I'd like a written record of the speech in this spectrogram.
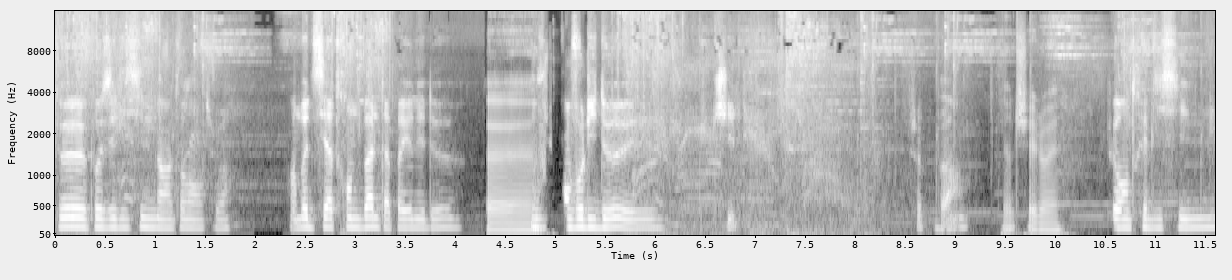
peux poser Licine dans attendant, tu vois. En mode si à 30 balles t'as pas Ioné 2, Euh, ou tu prends volley 2 et tu chill. Je sais pas. hein. bien chill, ouais. Tu peux rentrer Licine.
